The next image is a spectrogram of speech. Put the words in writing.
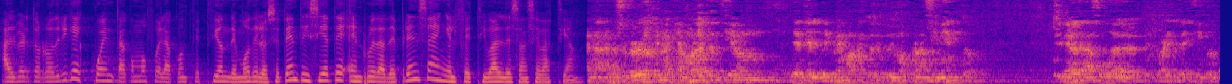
Alberto Rodríguez cuenta cómo fue la concepción de Modelo 77 en rueda de prensa en el Festival de San Sebastián. A nosotros lo que nos llamó la atención desde el primer momento que tuvimos conocimiento, primero de la fuga de 45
